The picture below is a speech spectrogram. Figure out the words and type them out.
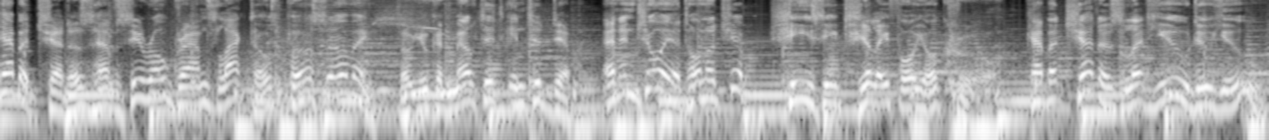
Cabot cheddars have zero grams lactose per serving, so you can melt it into dip and enjoy it on a chip. Cheesy chili for your crew. Cabot cheddars let you do you.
